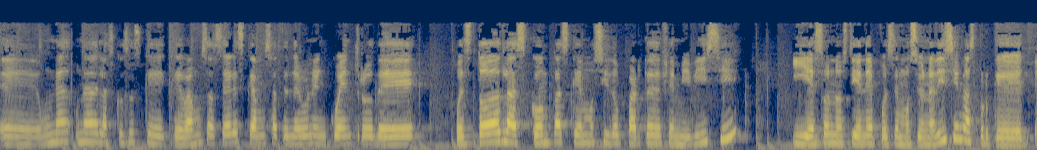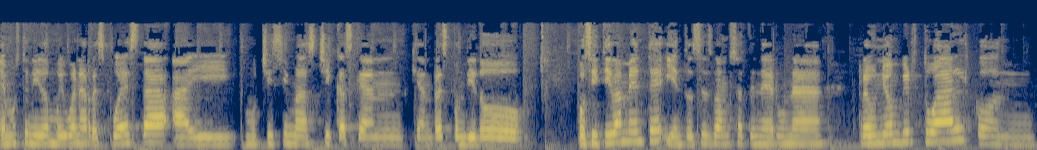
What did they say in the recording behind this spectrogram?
eh, una, una de las cosas que, que, vamos a hacer es que vamos a tener un encuentro de pues todas las compas que hemos sido parte de Femibici y eso nos tiene pues emocionadísimas porque hemos tenido muy buena respuesta, hay muchísimas chicas que han, que han respondido positivamente y entonces vamos a tener una reunión virtual con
